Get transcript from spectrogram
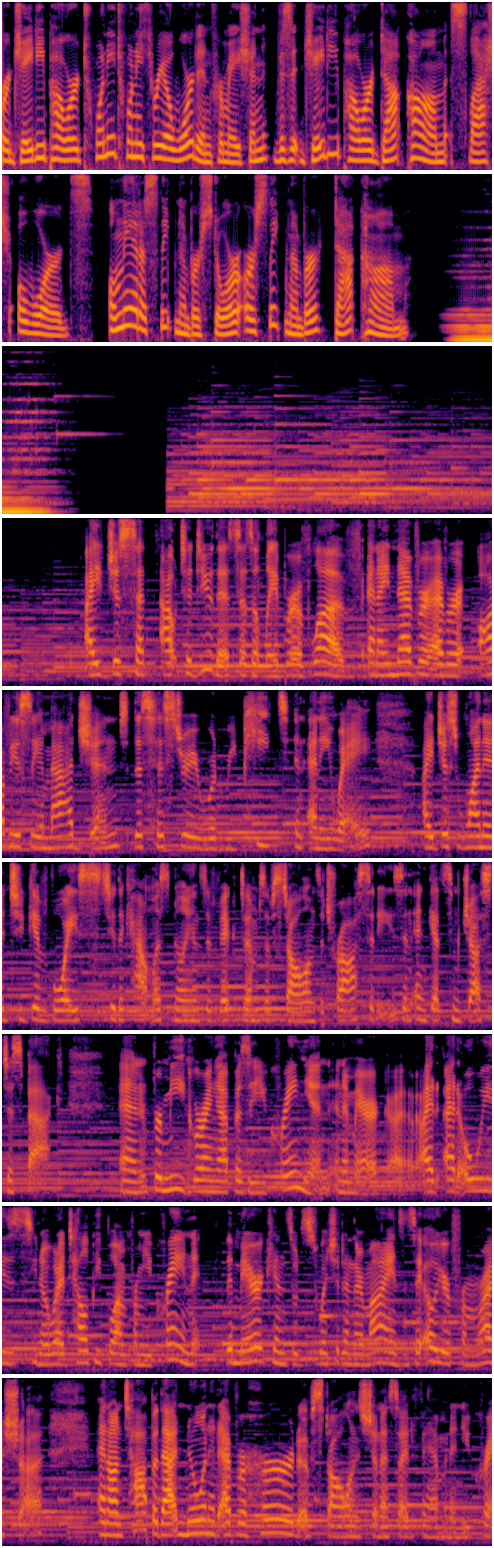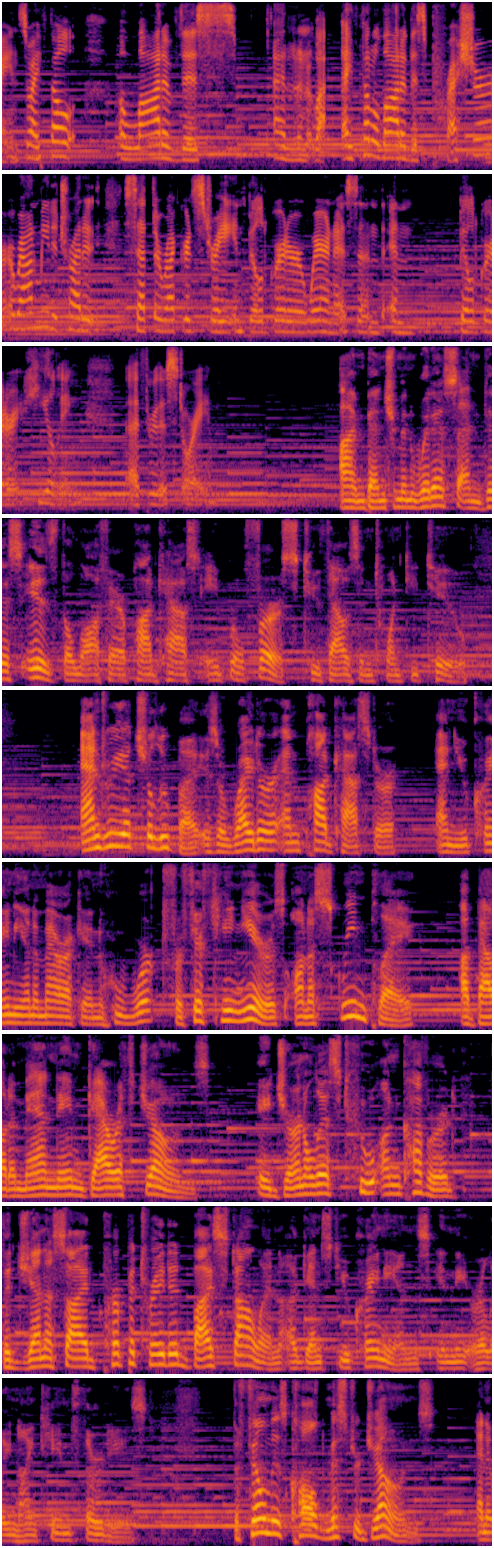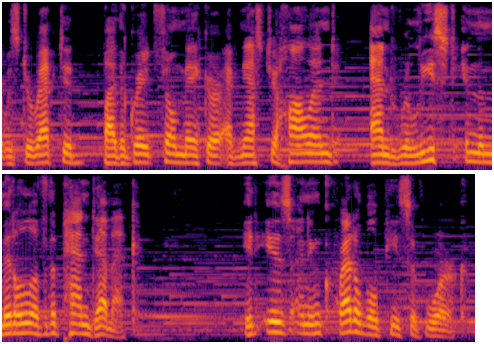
For JD Power 2023 award information, visit jdpower.com/awards. Only at a Sleep Number store or sleepnumber.com. I just set out to do this as a labor of love, and I never ever obviously imagined this history would repeat in any way. I just wanted to give voice to the countless millions of victims of Stalin's atrocities and, and get some justice back. And for me, growing up as a Ukrainian in America, I'd, I'd, always, you know, when I tell people I'm from Ukraine, Americans would switch it in their minds and say, oh, you're from Russia. And on top of that, no one had ever heard of Stalin's genocide famine in Ukraine. So I felt a lot of this. I don't know. I felt a lot of this pressure around me to try to set the record straight and build greater awareness and, and build greater healing uh, through this story. I'm Benjamin Wittes, and this is the Lawfare Podcast, April 1st, 2022. Andrea Chalupa is a writer and podcaster and Ukrainian American who worked for 15 years on a screenplay about a man named Gareth Jones, a journalist who uncovered the genocide perpetrated by Stalin against Ukrainians in the early 1930s. The film is called Mr. Jones, and it was directed by the great filmmaker Agnieszka Holland and released in the middle of the pandemic. It is an incredible piece of work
